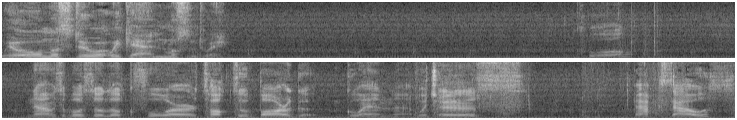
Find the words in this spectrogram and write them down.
We all must do what we can, mustn't we? Cool. Now I'm supposed to look for talk to Barg Gwen, which is back south.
